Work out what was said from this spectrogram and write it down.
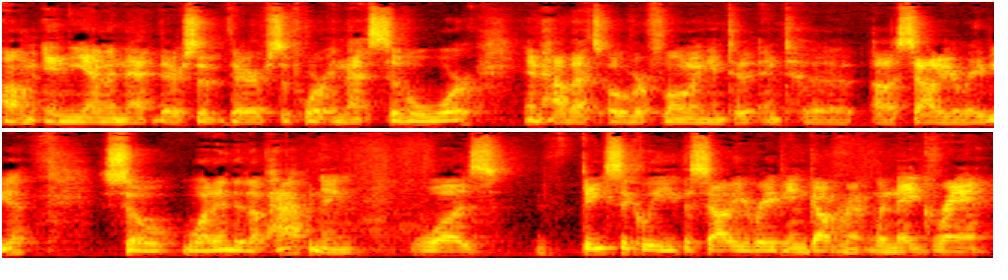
um, in Yemen, that their their support in that civil war and how that's overflowing into into uh, Saudi Arabia. So what ended up happening was basically the Saudi Arabian government when they grant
